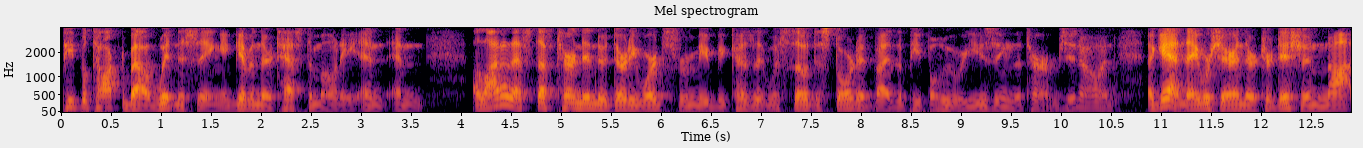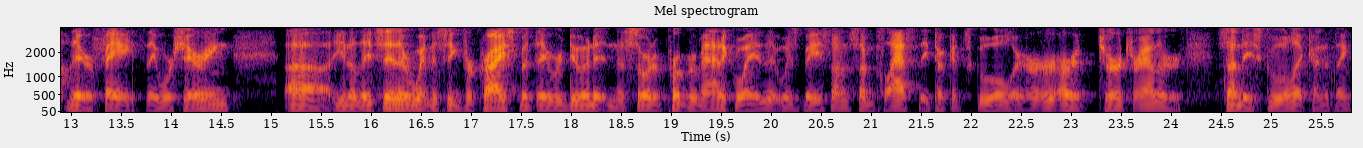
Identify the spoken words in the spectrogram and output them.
people talked about witnessing and giving their testimony, and and a lot of that stuff turned into dirty words for me because it was so distorted by the people who were using the terms, you know. And again, they were sharing their tradition, not their faith. They were sharing uh, you know, they'd say they're witnessing for Christ, but they were doing it in a sort of programmatic way that was based on some class they took at school or, or, or at church, rather, Sunday school, that kind of thing.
